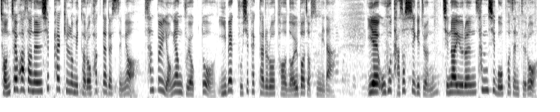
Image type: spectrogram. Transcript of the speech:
전체 화선은 18km로 확대됐으며 산불 영향 구역도 290헥타르로 더 넓어졌습니다. 이에 오후 5시 기준 진화율은 35%로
